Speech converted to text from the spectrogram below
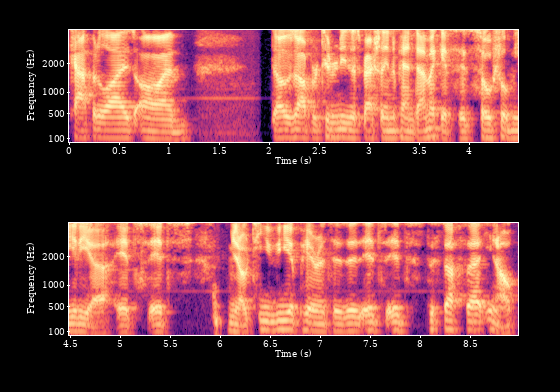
capitalize on those opportunities, especially in a pandemic. It's it's social media, it's it's you know TV appearances, it, it's it's the stuff that you know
